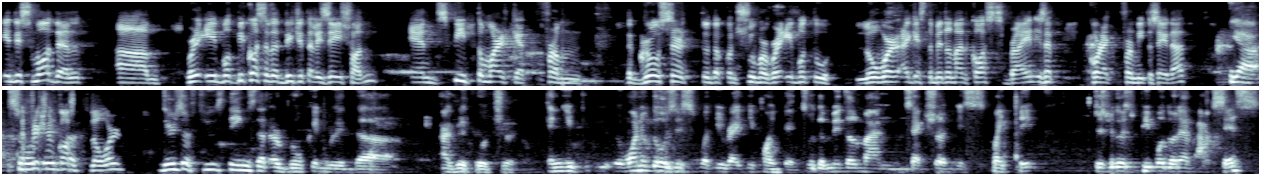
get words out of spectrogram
in this model, um, we're able because of the digitalization and speed to market from the grocer to the consumer, we're able to lower, I guess, the middleman costs. Brian, is that correct for me to say that? Yeah, so The friction cost a- is lower. There's a few things that are broken with uh, agriculture. And you, one of those is what you rightly pointed. So the middleman section is quite thick just because people don't have access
